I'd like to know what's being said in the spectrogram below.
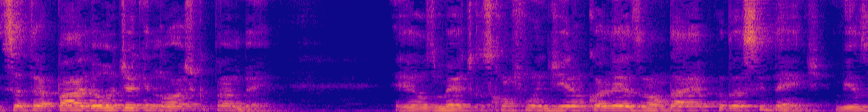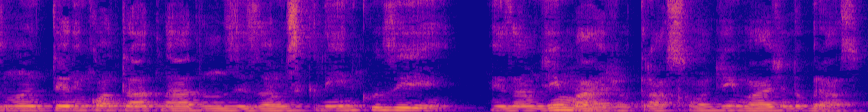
Isso atrapalhou o diagnóstico também. É, os médicos confundiram com a lesão da época do acidente, mesmo não tendo encontrado nada nos exames clínicos e exame de imagem, ultrassom de imagem do braço.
